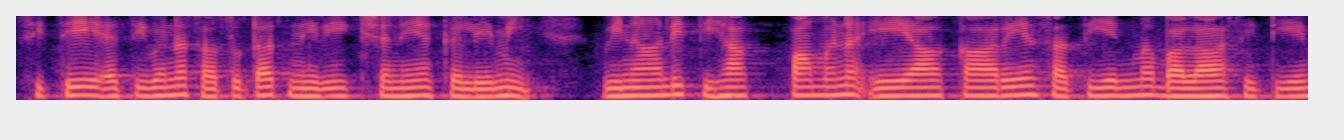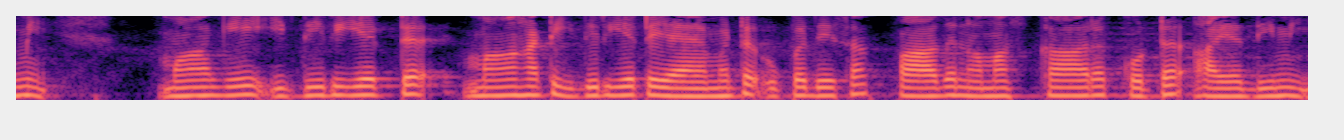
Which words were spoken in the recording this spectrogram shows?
සිතේ ඇතිවන සතුටත් නිරීක්ෂණය කළෙමි. විනාඩි 30ක් පමණ ඒ ආකාරයෙන් සතියෙන්ම බලා සිටියෙමි. මාගේ ඉදිරියට මාහට ඉදිරියට යෑමට උපදේශක් පාද නමස්කාර කොට අයදිමි.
